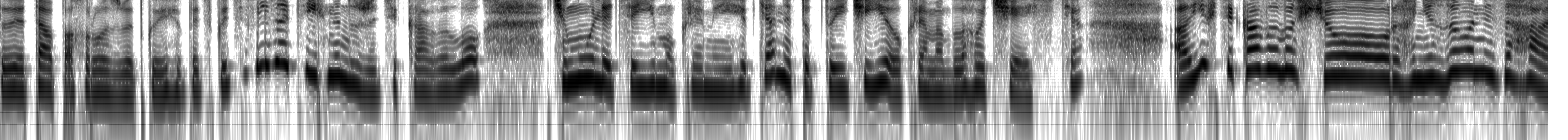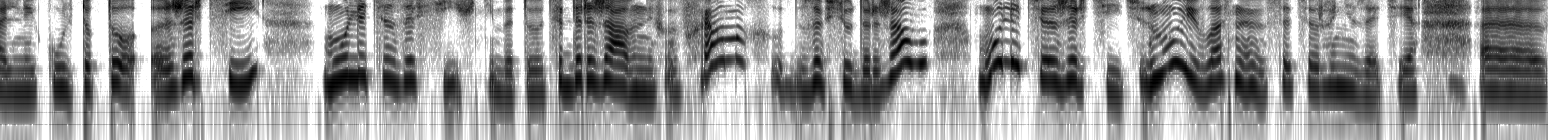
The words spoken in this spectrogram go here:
етапах розвитку єгипетської цивілізації, їх не дуже цікавило, чи моляться їм окремі єгиптяни, тобто і чи є окреме благочестя. А їх цікавило, що організований загальний культ, тобто е, жерці моляться за всіх, нібито це державних в храмах за всю державу моляться жерці. Ну і власне все це організація. Е,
